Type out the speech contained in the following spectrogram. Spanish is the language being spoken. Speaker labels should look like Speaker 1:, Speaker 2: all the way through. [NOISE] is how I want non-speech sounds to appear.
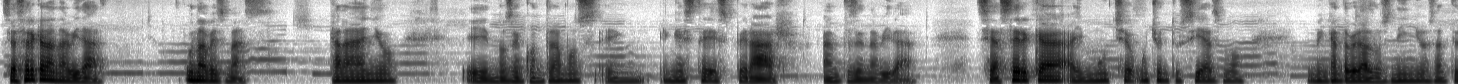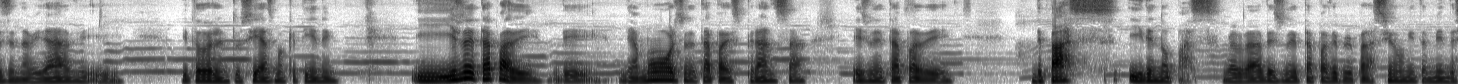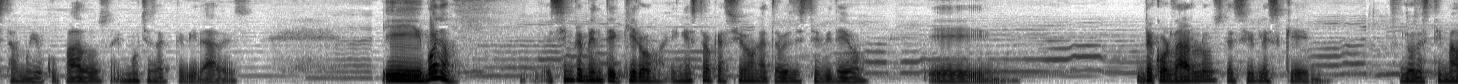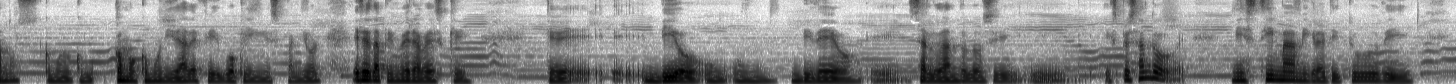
Speaker 1: Se acerca la Navidad, una vez más. Cada año eh, nos encontramos en, este esperar antes de Navidad. Se acerca, hay mucho, entusiasmo. Me encanta ver a los niños antes de Navidad y todo el entusiasmo que tienen. Y es una etapa de, de, amor, es una etapa de esperanza, es una etapa de, de paz y de no paz, ¿verdad? Es una etapa de preparación y también de estar muy ocupados, hay muchas actividades. Y bueno, simplemente quiero en esta ocasión, a través de este video, eh, recordarlos, decirles que los estimamos como, como, comunidad de Faith Walking en español. Es la primera vez que, que envío un, un video eh, saludándolos y, expresando mi estima, mi gratitud y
